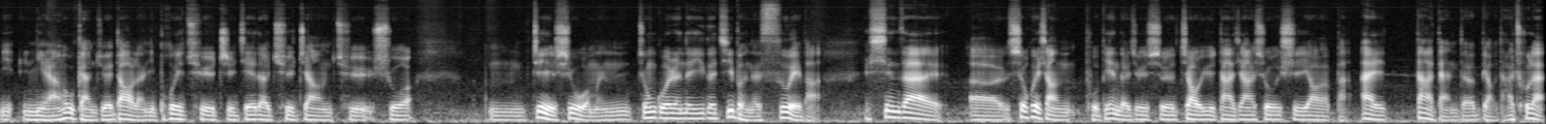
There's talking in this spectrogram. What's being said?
你你然后感觉到了，你不会去直接的去这样去说，嗯，这也是我们中国人的一个基本的思维吧。现在。呃，社会上普遍的就是教育大家说是要把爱大胆的表达出来，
